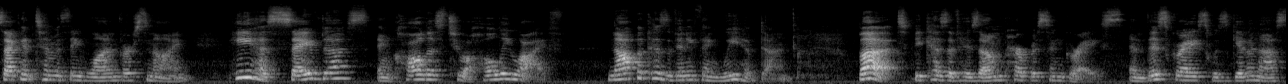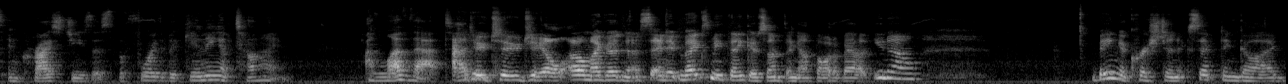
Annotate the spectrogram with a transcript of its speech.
2 Timothy 1, verse 9. He has saved us and called us to a holy life, not because of anything we have done, but because of his own purpose and grace. And this grace was given us in Christ Jesus before the beginning of time. I love that. I do too, Jill. Oh my goodness. And it makes me think of something I thought about. You know, being a Christian, accepting God,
